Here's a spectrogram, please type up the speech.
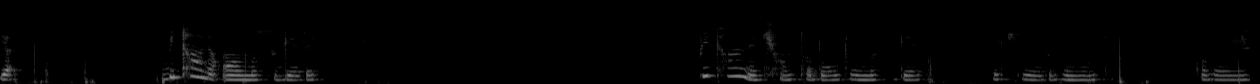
Ya bir tane alması gerek. Bir tane çanta doldurması gerekiyordu bunun. Orayı.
